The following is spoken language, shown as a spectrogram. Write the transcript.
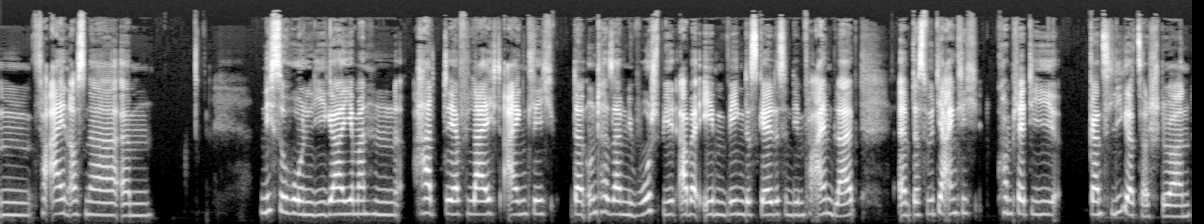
ein Verein aus einer ähm, nicht so hohen Liga jemanden hat, der vielleicht eigentlich dann unter seinem Niveau spielt, aber eben wegen des Geldes in dem Verein bleibt, äh, das wird ja eigentlich komplett die ganze Liga zerstören.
